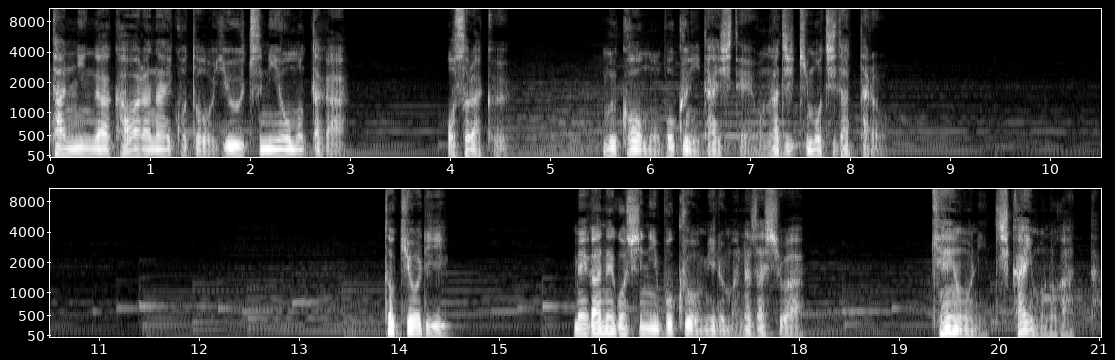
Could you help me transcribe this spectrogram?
担任が変わらないことを憂鬱に思ったがおそらく向こうも僕に対して同じ気持ちだったろう。時折眼鏡越しに僕を見る眼差しは嫌悪に近いものがあった。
